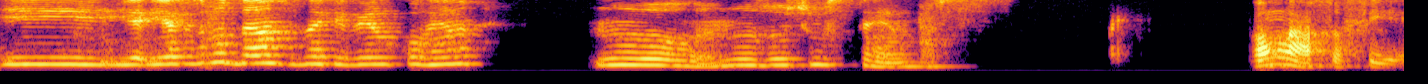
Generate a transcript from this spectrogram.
e, e, essas mudanças né, que vêm ocorrendo no, nos últimos tempos. Vamos lá, Sofia.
